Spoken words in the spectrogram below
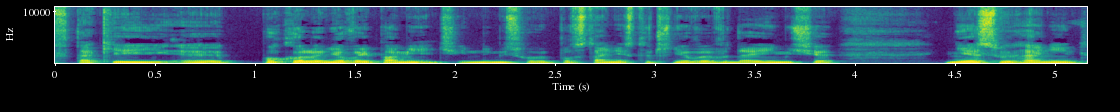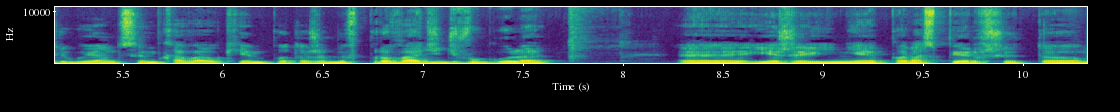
w takiej pokoleniowej pamięci. Innymi słowy, powstanie styczniowe wydaje mi się niesłychanie intrygującym kawałkiem po to, żeby wprowadzić w ogóle jeżeli nie po raz pierwszy, to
